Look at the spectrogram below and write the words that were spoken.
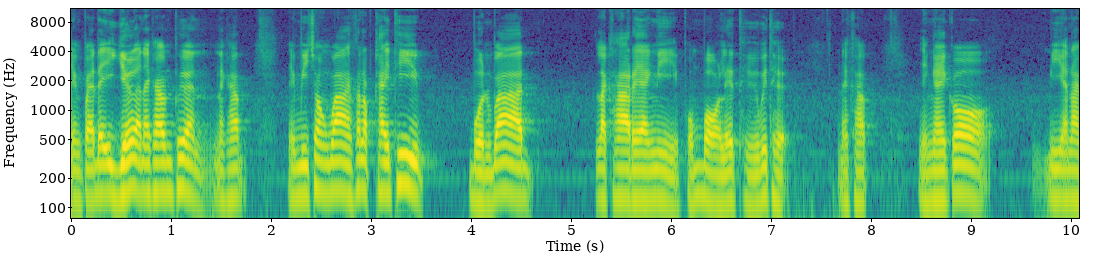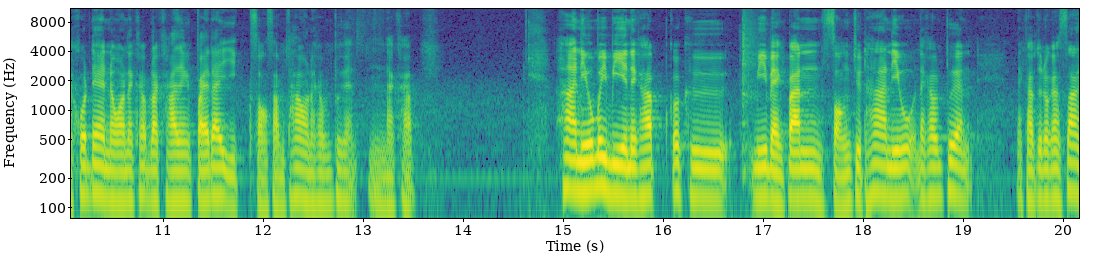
ยังไปได้อีกเยอะนะครับเพื่อนๆนะครับ ยังมีช่องว่างสำหรับใครที่บ่นว่าราคาแรงนี่ผมบอกเลยถือไปเถอะนะครับ ยังไงก็มีอนาคตแน่นอนนะครับ ราคายังไปได้อีก2-3เท่านะครับเพื่อนๆนะครับ5 นิ้วไม่มีนะครับ ก็คือมีแบ่งปัน 2.5 นิ้วนะครับเพื่อนๆนะครับจำนวนการสร้าง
